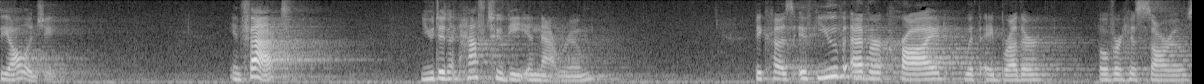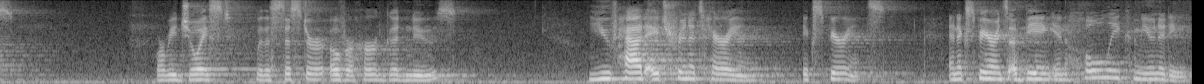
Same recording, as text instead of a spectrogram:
theology. In fact, you didn't have to be in that room because if you've ever cried with a brother over his sorrows, or rejoiced with a sister over her good news, you've had a Trinitarian experience an experience of being in holy community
